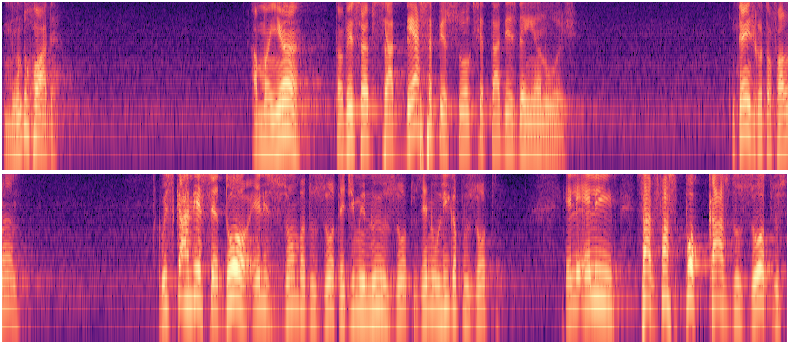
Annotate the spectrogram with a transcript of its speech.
O mundo roda. Amanhã, talvez você vai precisar dessa pessoa que você está desdenhando hoje. Entende o que eu estou falando? O escarnecedor, ele zomba dos outros, ele diminui os outros, ele não liga para os outros. Ele, ele, sabe, faz pouco caso dos outros.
